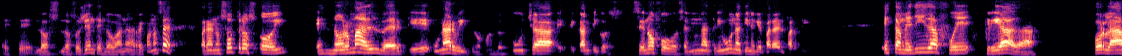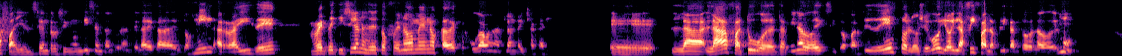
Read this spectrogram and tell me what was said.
este, los, oyentes lo van a reconocer. Para nosotros hoy es normal ver que un árbitro cuando escucha este, cánticos xenófobos en una tribuna tiene que parar el partido. Esta medida fue creada por la AFA y el Centro Simón Vicental durante la década del 2000 a raíz de repeticiones de estos fenómenos cada vez que jugaban Atlanta y Chacarita. Eh, la, AFA tuvo determinado éxito a partir de esto, lo llevó y hoy la FIFA lo aplica en todos lados del mundo.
